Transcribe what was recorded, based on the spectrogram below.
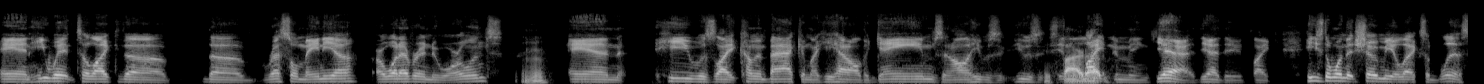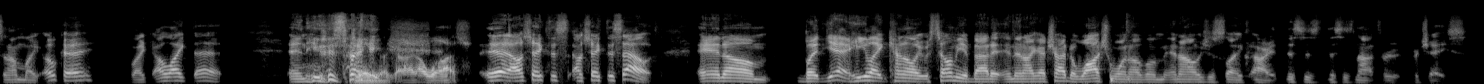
and he went to like the the wrestlemania or whatever in new orleans Mhm. and he was like coming back and like he had all the games and all he was he was He's enlightening me yeah yeah dude like he's the one that showed me alexa bliss and i'm like okay like i like that and he was like you're like, right, I'll watch. yeah i'll check this i'll check this out and um but yeah he like kind of like was telling me about it and then like i tried to watch one of them and i was just like all right this is this is not for for chase.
